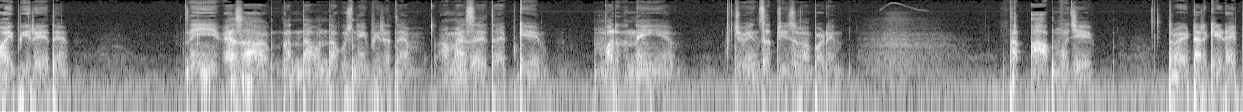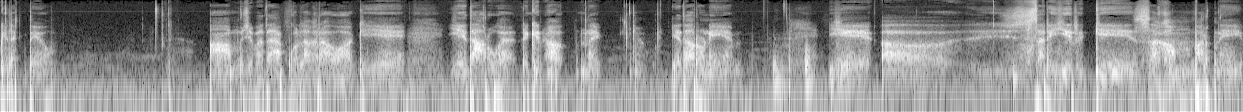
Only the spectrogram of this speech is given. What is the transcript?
दवाई पी रहे थे। नहीं ऐसा गंदा वंदा कुछ नहीं पी रहे थे। हम ऐसे टाइप के मर्द नहीं हैं जो इन सब चीज़ों में पड़े। पर आप मुझे थोड़ा टर्की टाइप के लगते हो। हाँ मुझे पता है आपको लग रहा होगा कि ये ये दारू है लेकिन आ, नहीं ये दारू नहीं है। ये आ, शरीर के जख्म भरने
